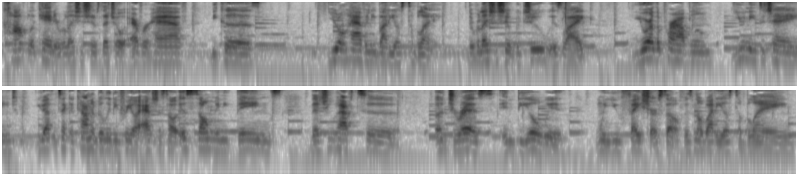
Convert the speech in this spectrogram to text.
complicated relationships that you'll ever have because you don't have anybody else to blame. The relationship with you is like you're the problem, you need to change, you have to take accountability for your actions. So it's so many things that you have to address and deal with when you face yourself. There's nobody else to blame.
